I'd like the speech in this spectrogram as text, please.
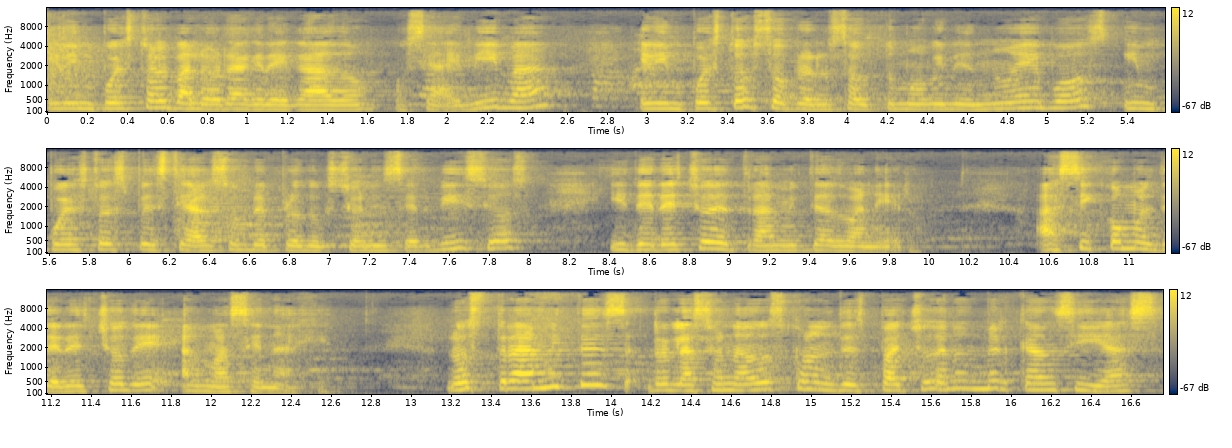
el impuesto al valor agregado, o sea, el IVA, el impuesto sobre los automóviles nuevos, impuesto especial sobre producción y servicios y derecho de trámite aduanero, así como el derecho de almacenaje. Los trámites relacionados con el despacho de las mercancías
